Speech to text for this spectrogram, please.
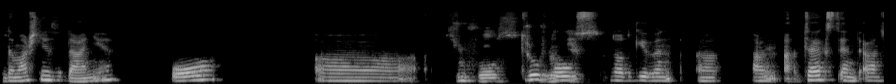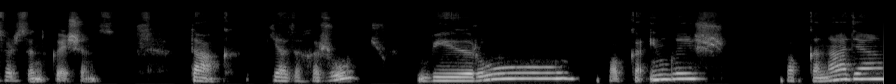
Домашнее задание по а, True, false. true, not false, not given uh, an- uh, text and answers and questions. Так, я захожу, беру папка English, папка Надя.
